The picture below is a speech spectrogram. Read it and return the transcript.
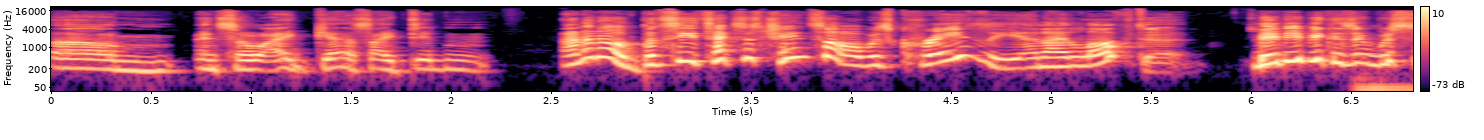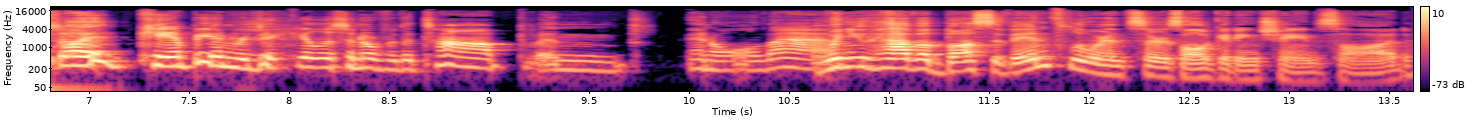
Um, and so I guess I didn't. I don't know, but see, Texas Chainsaw was crazy, and I loved it. Maybe because it was so But- campy and ridiculous and over the top, and and all that. when you have a bus of influencers all getting chainsawed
